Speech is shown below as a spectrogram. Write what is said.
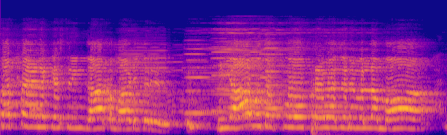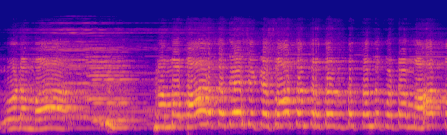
ಸತ್ತ ಶೃಂಗಾರ ಮಾಡಿದರೇನು. ಯಾವುದಕ್ಕೂ ಪ್ರಯೋಜನವಿಲ್ಲಮ್ಮ. ನೋಡಮ್ಮ, ನಮ್ಮ ಭಾರತ ದೇಶಕ್ಕೆ ಸ್ವಾತಂತ್ರ್ಯ ತಂದುಕೊಟ್ಟ ಮಹಾತ್ಮ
